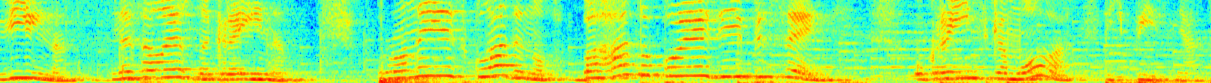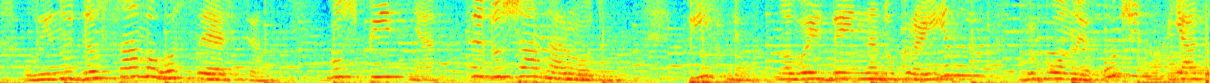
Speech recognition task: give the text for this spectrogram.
вільна, незалежна країна. Про неї складено багато поезії і пісень. Українська мова і пісня линуть до самого серця. Бо ж пісня це душа народу. Пісню Новий день над Україною виконує учень 5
